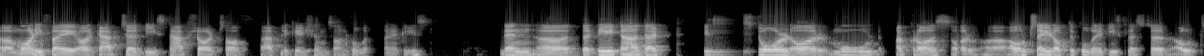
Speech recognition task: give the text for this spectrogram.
uh, modify or capture these snapshots of applications on Kubernetes. Then uh, the data that is stored or moved across or uh, outside of the Kubernetes cluster out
